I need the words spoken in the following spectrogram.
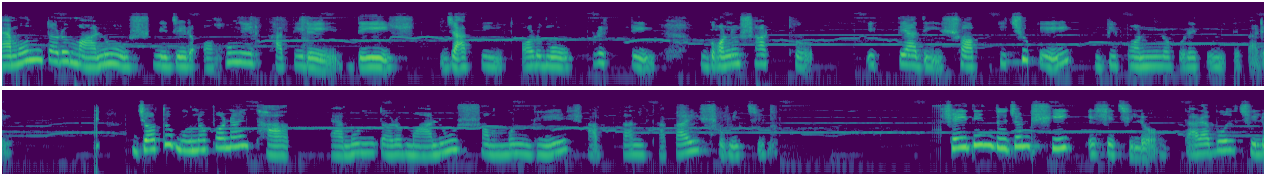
এমনতর মানুষ নিজের অহংয়ের খাতিরে দেশ, জাতি, ধর্ম কৃষ্টি গণস্বার্থ ইত্যাদি সব কিছুকেই বিপন্ন করে তুলতে পারে। যত গুণপনাই থাক, এমনতর মানুষ সম্বন্ধে সাবধান থাকাই সমীচীন সেই দিন দুজন শিখ এসেছিল। তারা বলছিল,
